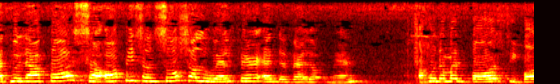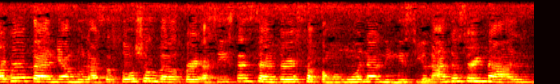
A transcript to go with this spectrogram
at mula po sa Office on Social Welfare and Development, Ako naman po si Barbara Peña mula sa Social Welfare Assistance Center sa pangunguna ni Miss Yolanda Cernal.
